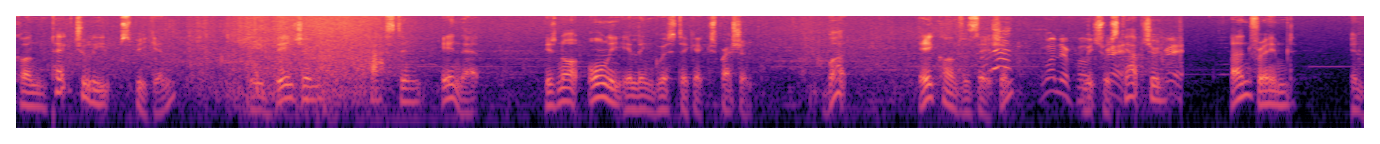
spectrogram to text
Contextually speaking, a Bajan casting a net is not only a linguistic expression, but a conversation Wonderful. which was captured Great. and framed in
